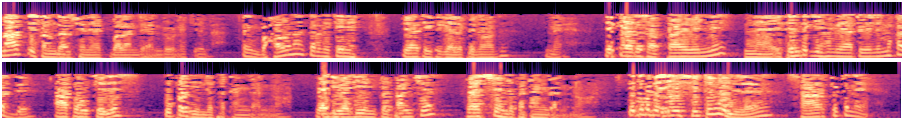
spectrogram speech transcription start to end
නාට්‍ය සංදර්ශනයක් බලන්න යන්න ඕනේ කියලා. දැන් භාවනා කරන කෙනෙක් එයාට ඒක ගැලපෙනවද? නැහැ. ඒකට සප්පාය වෙන්නේ නැහැ. එතෙන්ට ගියහම එයාට වෙන්නේ මොකද්ද? ආපහු කෙලස් උපදින්න පටන් ගන්නවා. වැඩි වැඩියෙන් ප්‍රපංච රැස් වෙන්න පටන් ගන්නවා. එතකොට මේ සිතුවිල්ල සාර්ථක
